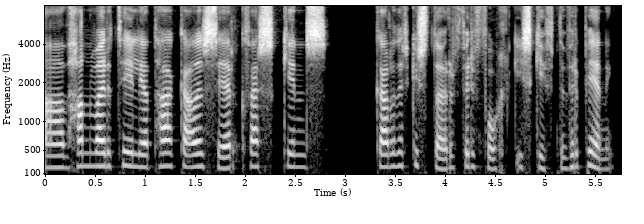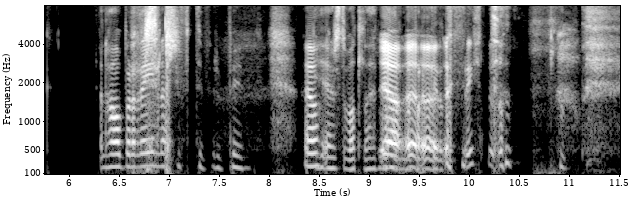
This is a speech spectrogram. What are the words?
að hann væri til í að taka að sér hverskins garðirki störf fyrir fólk í skiptum fyrir pening. En hann var bara að reyna að skipti fyrir pinn. Já. Ég hefstu valla Já, hérna hann er bara að gera þetta fritt.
